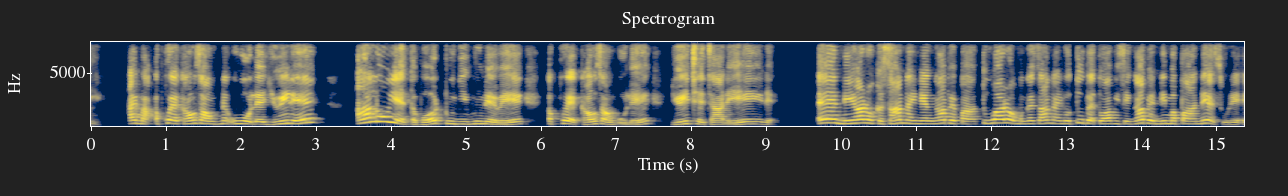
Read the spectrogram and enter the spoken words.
တယ်အဲ့မှာအဖွဲ့ခေါင်းဆောင်နှစ်ဦးကိုလည်းရွေးတယ်အားလုံးရဲ့သဘောတူညီမှုနဲ့ပဲအဖွဲ့ခေါင်းဆောင်ကိုလည်းရွေးချယ်ကြတယ်တဲ့အဲနေကတော့ကစားနိုင်တယ်ငါဘက်ပါ तू ကတော့မကစားနိုင်လို့သူ့ဘက်သွားပြီးစေငါဘက်နေမပါနဲ့ဆိုတဲ့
